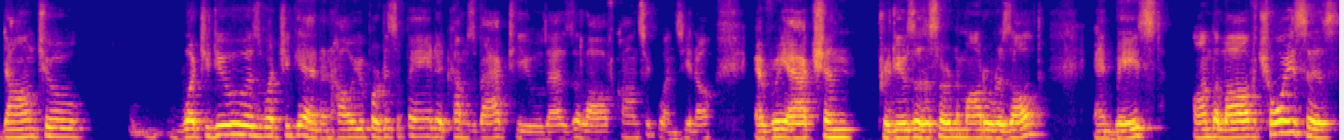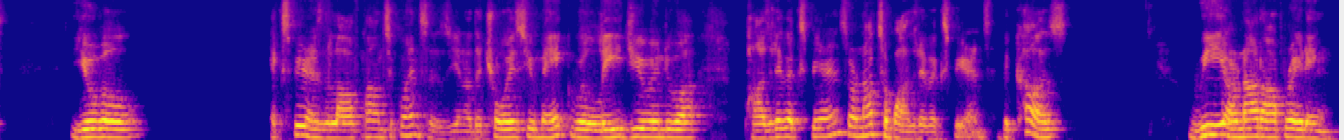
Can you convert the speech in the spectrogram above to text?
down to what you do is what you get and how you participate it comes back to you that is a law of consequence you know every action produces a certain amount of result and based on the law of choices you will experience the law of consequences. You know, the choice you make will lead you into a positive experience or not so positive experience because we are not operating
